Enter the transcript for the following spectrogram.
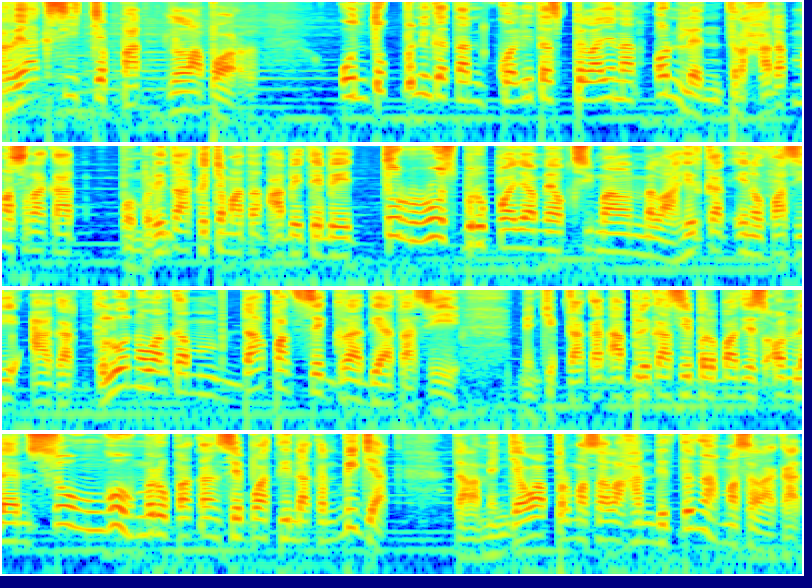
reaksi cepat lapor untuk peningkatan kualitas pelayanan online terhadap masyarakat pemerintah Kecamatan ABTB terus berupaya maksimal melahirkan inovasi agar keluhan warga dapat segera diatasi. Menciptakan aplikasi berbasis online sungguh merupakan sebuah tindakan bijak dalam menjawab permasalahan di tengah masyarakat.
